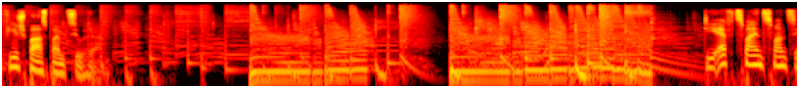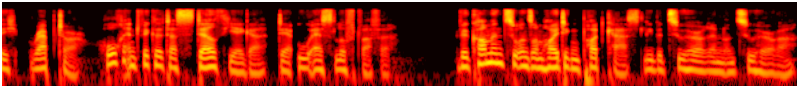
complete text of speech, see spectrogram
Viel Spaß beim Zuhören. Die F-22 Raptor, hochentwickelter Stealthjäger der US-Luftwaffe. Willkommen zu unserem heutigen Podcast, liebe Zuhörerinnen und Zuhörer.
